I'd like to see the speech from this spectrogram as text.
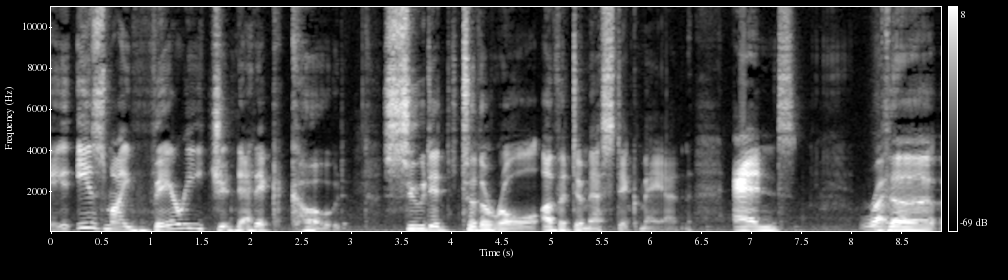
is my very genetic code suited to the role of a domestic man and Right. the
